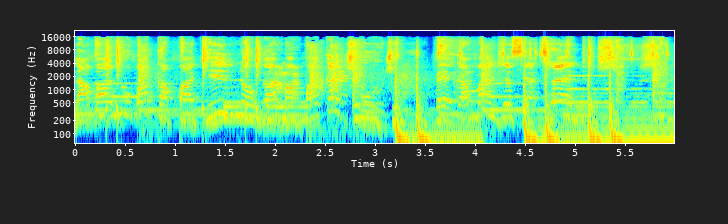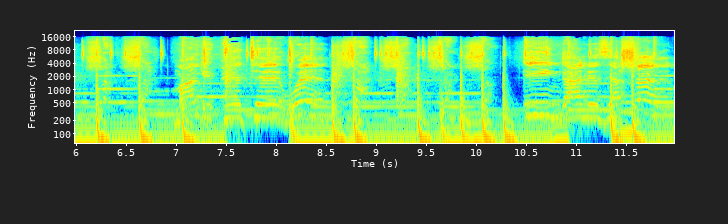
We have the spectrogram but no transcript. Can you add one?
labantu bagabhadino ngamabhakajuju bheka manje siyatrend mangiphethe wena iy'ngane ziyashela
